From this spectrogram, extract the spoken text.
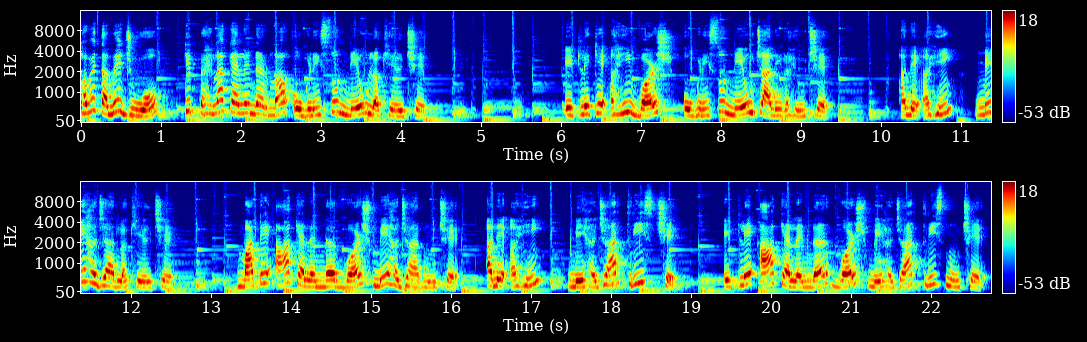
હવે તમે જુઓ કે પહેલા કેલેન્ડરમાં ઓગણીસો નેવું લખેલ છે. એટલે કે અહીં વર્ષ ઓગણીસો નેવું ચાલી રહ્યું છે અને અહીં બે હજાર લખેલ છે. માટે આ કેલેન્ડર વર્ષ બે હજારનું છે અને અહીં બે હજાર ત્રીસ છે. એટલે આ કેલેન્ડર વર્ષ બે હજાર ત્રીસનું છે.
